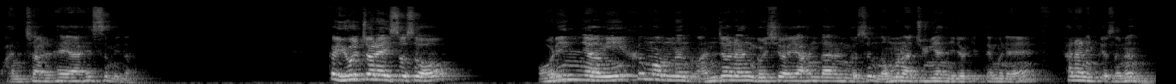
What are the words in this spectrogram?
관찰해야 했습니다. 그러니까 6월절에 있어서 어린 양이 흠 없는 완전한 것이어야 한다는 것은 너무나 중요한 일이었기 때문에 하나님께서는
